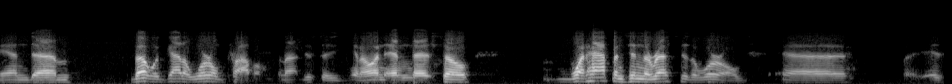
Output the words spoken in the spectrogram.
And um, but we've got a world problem, not just a you know, and and uh, so what happens in the rest of the world uh, is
